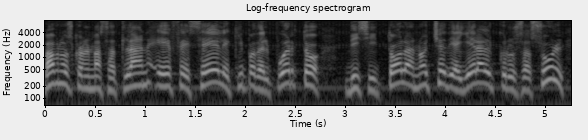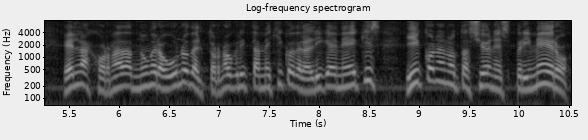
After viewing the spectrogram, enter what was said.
Vámonos con el Mazatlán FC. El equipo del puerto visitó la noche de ayer al Cruz Azul en la jornada número uno del torneo Grita México de la Liga MX y con anotaciones primero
